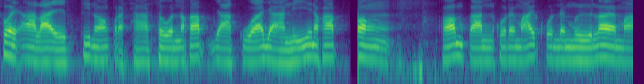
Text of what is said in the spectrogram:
ช่วยอะไรพี่น้องประชาชนนะครับ อย่ากลัวอย่าหนีนะครับ ต้องพร้อมกันคนในไม้คนในมือและมา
